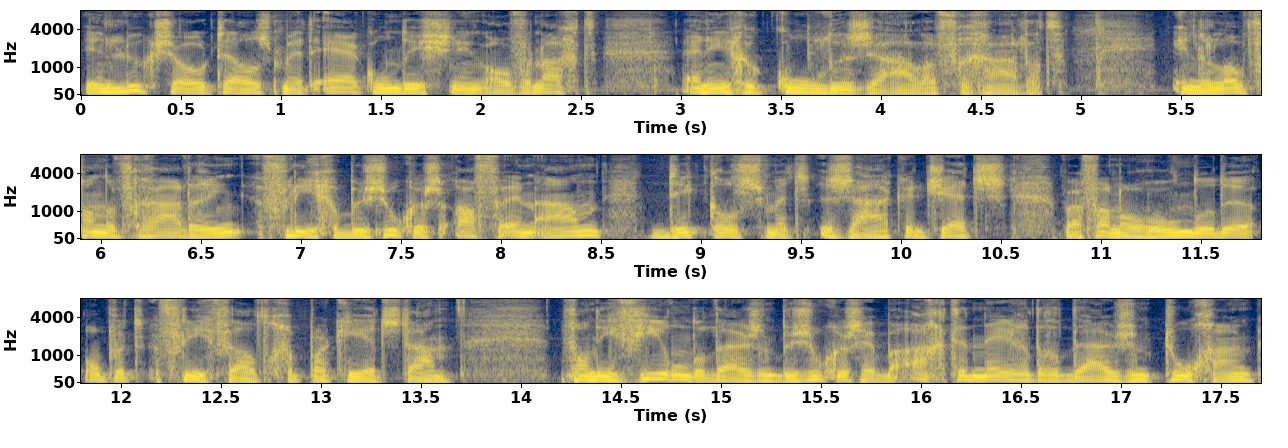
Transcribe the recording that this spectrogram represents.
in luxe hotels met airconditioning overnacht en in gekoelde zalen vergadert. In de loop van de vergadering vliegen bezoekers af en aan, dikwijls met zakenjets, waarvan er honderden op het vliegveld geparkeerd staan. Van die 400.000 bezoekers hebben 98.000 toegang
